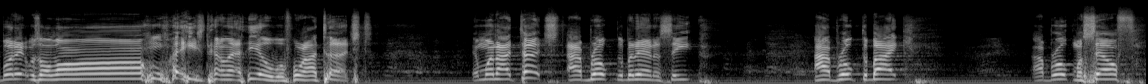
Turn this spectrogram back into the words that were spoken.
But it was a long ways down that hill before I touched. And when I touched, I broke the banana seat. I broke the bike. I broke myself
